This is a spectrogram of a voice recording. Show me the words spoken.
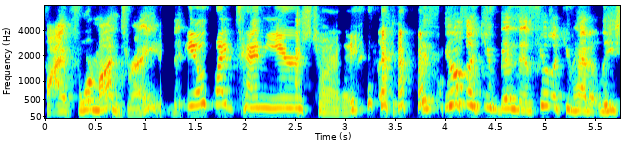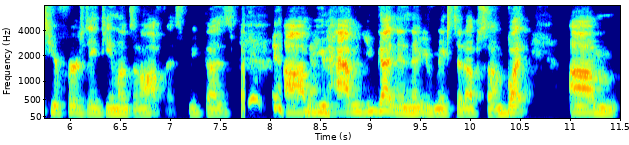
five four months right? It feels like 10 years charlie. It feels like you've been there it feels like you've had at least your first 18 months in office because um, yeah. you have you've gotten in there you've mixed it up some but um,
